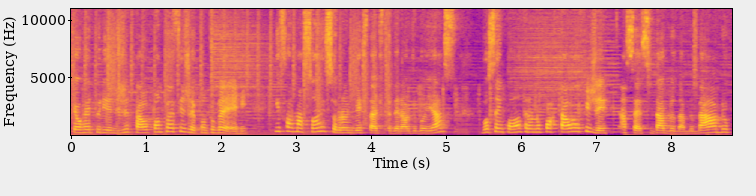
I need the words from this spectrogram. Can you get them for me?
que é o reitoriadigital.ufg.br. Informações sobre a Universidade Federal de Goiás você encontra no portal UFG. Acesse www.ufg.br.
